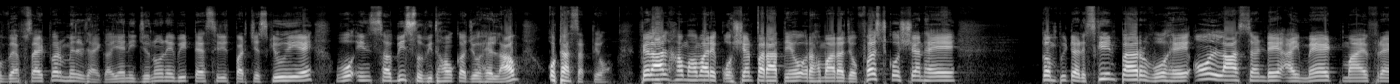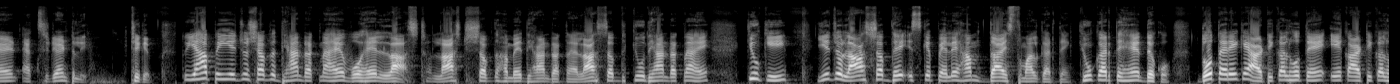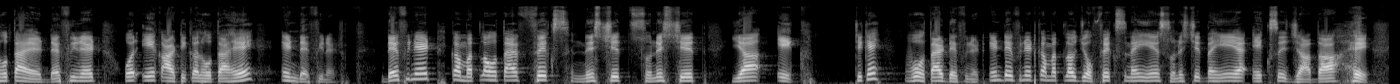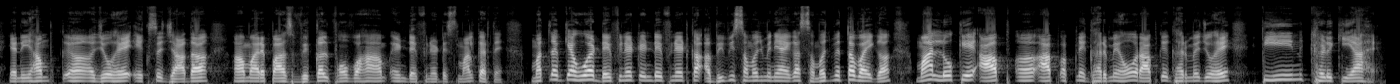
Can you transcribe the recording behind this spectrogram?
वेबसाइट पर मिल जाएगा। यानी जिन्होंने भी टेस्ट सीरीज़ परचेस की हुई है, वो इन सभी सुविधाओं का जो है लाभ उठा सकते हो। फ़िलहाल हम हमारे क्वेश्चन पर आते हैं और हमारा जो फ़र्स्ट क्वेश्चन है कंप्यूटर स्क्रीन पर, वो है on last Sunday I met my friend accidentally ठीक है। तो यहाँ पे ये जो शब्द ध्यान रखना है, वो है लास्ट लास्ट शब्द हमें ध्यान रखना है। लास्ट शब्द क्यों ध्यान रखना है? क्योंकि ये जो लास्ट शब्द है, इसके पहले हम द इस्तेमाल करते हैं। क्यों करते हैं? देखो, दो तरह के आर्टिकल होते हैं। एक आर्टिकल होता है डेफिनेट और एक आर्टिकल होता है इनडेफिनेट डेफिनेट का मतलब होता है फिक्स निश्चित, सुनिश्चित या एक। ठीक है? वो होता है डेफिनेट इनडेफिनेट का मतलब जो फिक्स नहीं है, सुनिश्चित नहीं है या एक से ज़्यादा है. यानी हम जो है, एक से ज़्यादा हमारे पास विकल्प हो, वहाँ हम इनडेफिनेट इस्तेमाल करते हैं. मतलब क्या हुआ? डेफिनेट इनडेफिनेट का अभी भी समझ में नहीं आएगा. समझ में तब आएगा. मान लो कि आप आप अपने घर में हो और आपके घर में जो है तीन खिड़कियाँ हैं.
